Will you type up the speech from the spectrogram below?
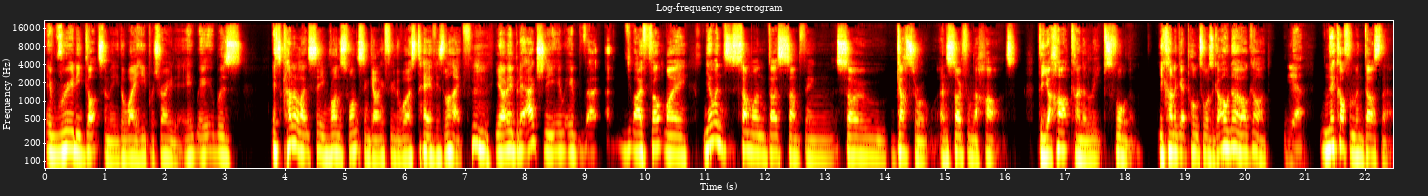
It really got to me the way he portrayed it. It, it was, it's kind of like seeing Ron Swanson going through the worst day of his life. You know what I mean? But it actually, it, it, uh, I felt my, you know, when someone does something so guttural and so from the heart that your heart kind of leaps for them. You kind of get pulled towards and go, oh no, oh God. Yeah. Nick Offerman does that.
